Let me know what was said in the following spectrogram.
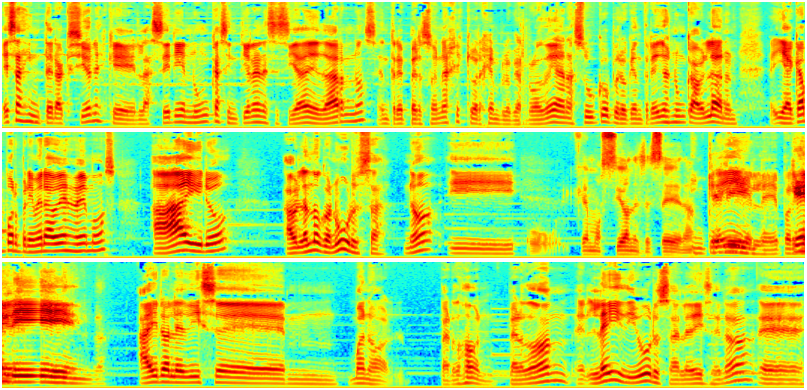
esas interacciones que la serie nunca sintió la necesidad de darnos entre personajes que, por ejemplo, que rodean a Zuko, pero que entre ellos nunca hablaron. Y acá por primera vez vemos a Airo hablando con Ursa, ¿no? Y Uy, qué emoción esa escena. increíble, porque Qué lindo. Airo le dice, mm, bueno, perdón, perdón, eh, Lady Ursa le dice, ¿no? Eh,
